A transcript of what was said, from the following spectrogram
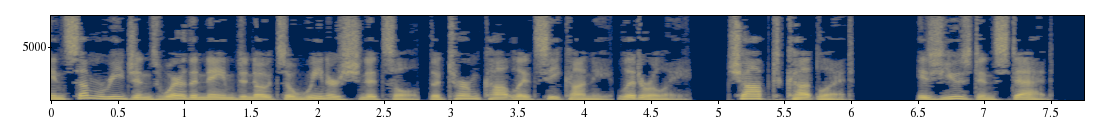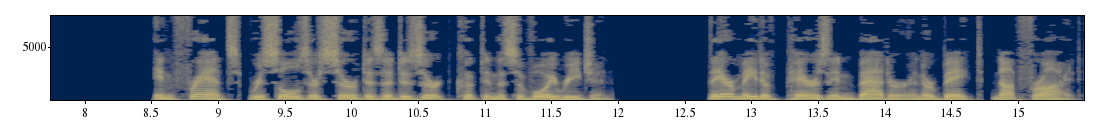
In some regions where the name denotes a Wiener Schnitzel, the term kotlet siekany literally, chopped cutlet, is used instead. In France, rissoles are served as a dessert cooked in the Savoy region. They are made of pears in batter and are baked, not fried.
